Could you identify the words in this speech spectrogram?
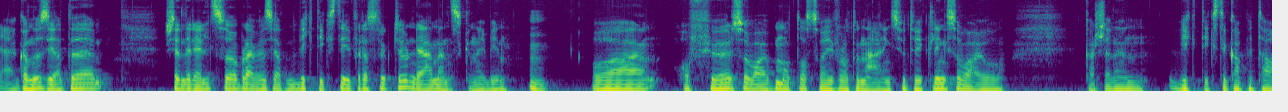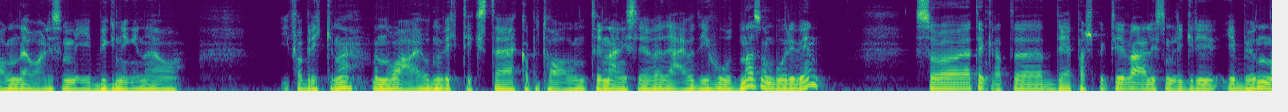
Ja, kan du si at eh, Generelt så pleier vi å si at den viktigste infrastrukturen det er menneskene i byen. Mm. Og, og, før så var jo på en måte også i forhold til næringsutvikling så var jo kanskje den viktigste kapitalen det var liksom i bygningene og i fabrikkene. Men nå er jo den viktigste kapitalen til næringslivet det er jo de hodene som bor i byen. Så jeg tenker at eh, det perspektivet er, liksom, ligger i, i bunnen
